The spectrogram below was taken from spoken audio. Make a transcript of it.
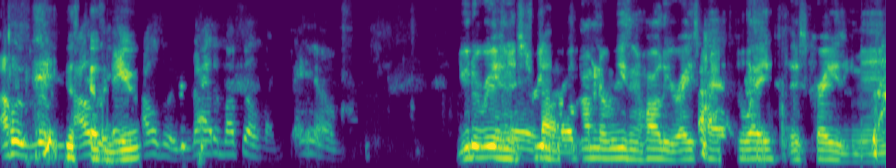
I was really, Just I was, 'cause of really- you? I was really mad at myself. Like, damn. You the reason the Yeah. street broke. I'm the reason Harley Race passed away. It's crazy, man.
